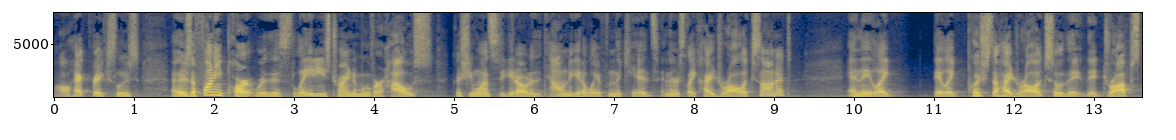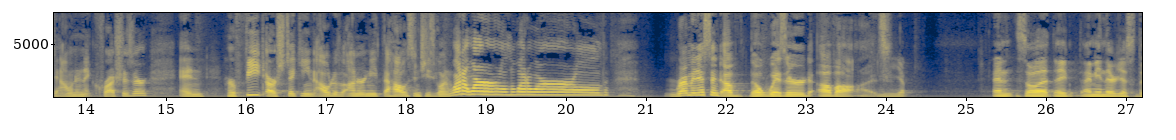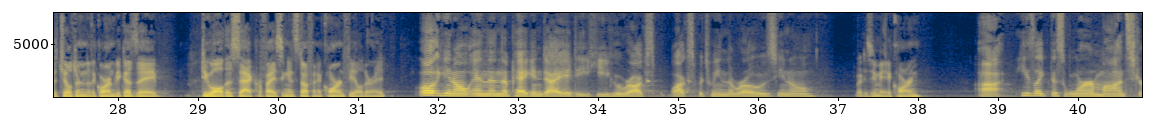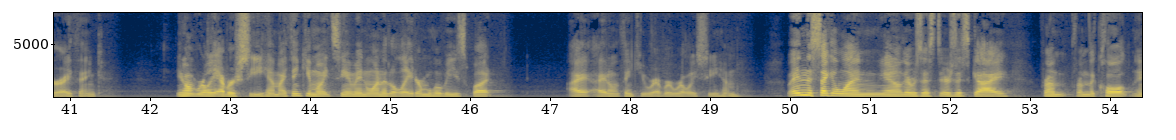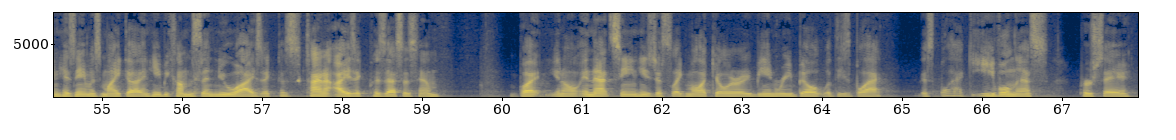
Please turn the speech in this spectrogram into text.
all heck breaks loose. And there's a funny part where this lady's trying to move her house because she wants to get out of the town to get away from the kids, and there's like hydraulics on it, and they like they like push the hydraulics so they it drops down and it crushes her, and her feet are sticking out of underneath the house, and she's going, "What a world! What a world!" Reminiscent of the Wizard of Oz. Yep. And so uh, they, I mean, they're just the children of the corn because they do all this sacrificing and stuff in a cornfield, right? Well, you know, and then the pagan deity, he who walks walks between the rows, you know, But is he made of corn? uh, he's like this worm monster. I think you don't really ever see him. I think you might see him in one of the later movies, but I I don't think you ever really see him. But in the second one, you know, there was this there's this guy from from the cult, and his name is Micah, and he becomes the new Isaac because kind of Isaac possesses him. But you know, in that scene, he's just like molecularly being rebuilt with these black, this black evilness per se.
